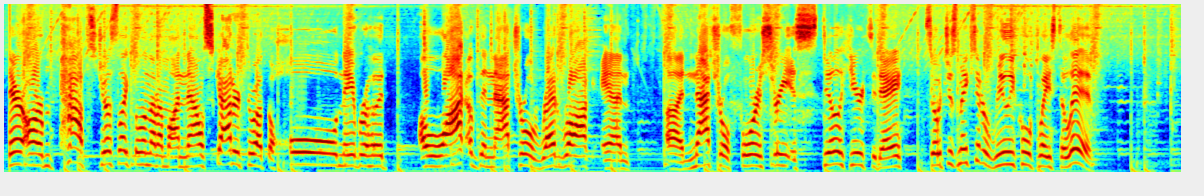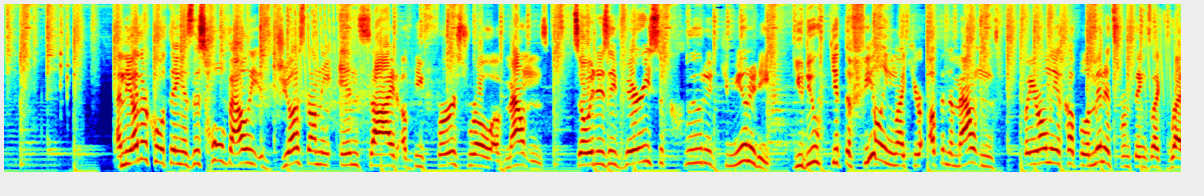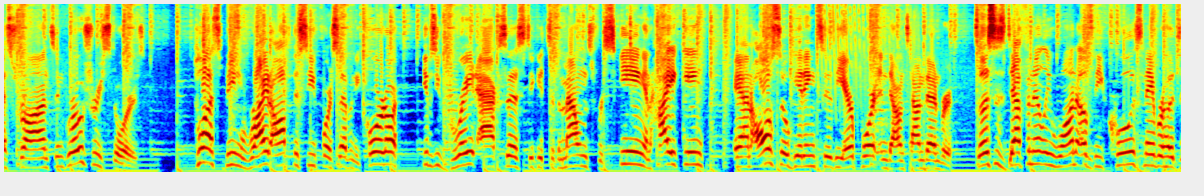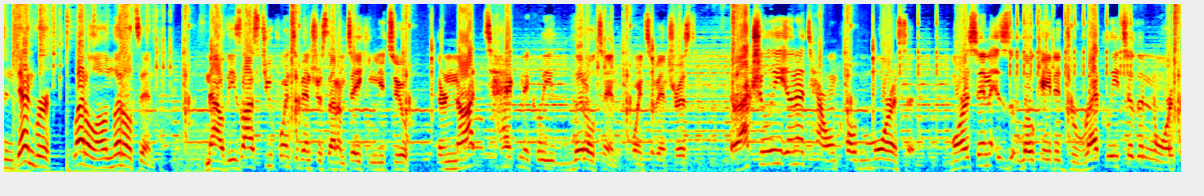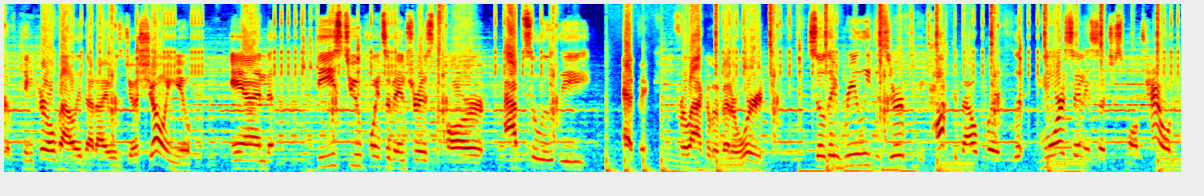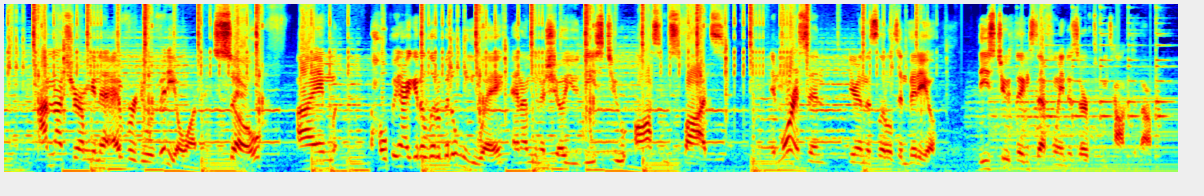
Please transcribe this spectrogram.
There are paths just like the one that I'm on now scattered throughout the whole neighborhood. A lot of the natural red rock and uh, natural forestry is still here today. So it just makes it a really cool place to live. And the other cool thing is this whole valley is just on the inside of the first row of mountains. So it is a very secluded community. You do get the feeling like you're up in the mountains, but you're only a couple of minutes from things like restaurants and grocery stores. Plus, being right off the C470 corridor gives you great access to get to the mountains for skiing and hiking, and also getting to the airport in downtown Denver. So this is definitely one of the coolest neighborhoods in Denver, let alone Littleton. Now, these last two points of interest that I'm taking you to, they're not technically Littleton points of interest. They're actually in a town called Morrison. Morrison is located directly to the north of Ken Caryl Valley that I was just showing you. And these two points of interest are absolutely epic, for lack of a better word. So they really deserve to be talked about, but Morrison is such a small town, I'm not sure I'm gonna ever do a video on it. So I'm hoping I get a little bit of leeway and I'm gonna show you these two awesome spots in Morrison here in this Littleton video. These two things definitely deserve to be talked about.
